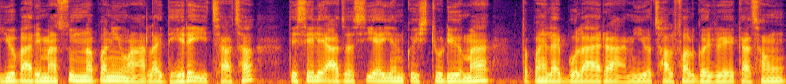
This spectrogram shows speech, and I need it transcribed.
यो बारेमा सुन्न पनि उहाँहरूलाई धेरै इच्छा छ। त्यसैले आज सिआइएनको स्टुडियोमा तपाईँलाई बोलाएर हामी यो छलफल गरिरहेका छौँ।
